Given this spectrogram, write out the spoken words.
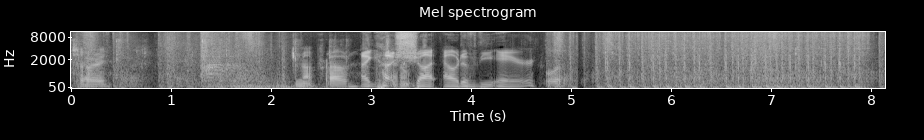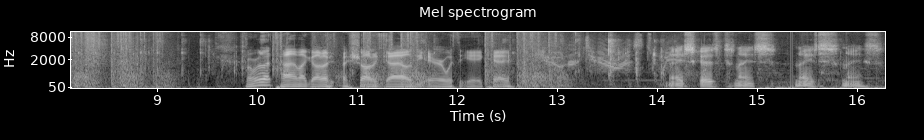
Sorry. I'm not proud. I got I shot out of the air. What? Remember that time I got a, I shot a guy out of the air with the AK? Nice guys, nice, nice, nice.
